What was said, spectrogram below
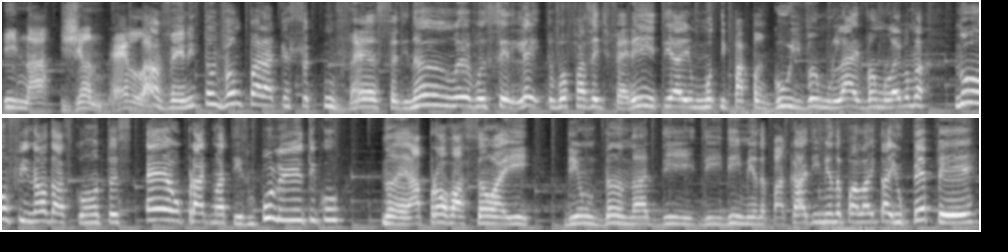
e na janela. Tá vendo? Então vamos parar com essa conversa de não, eu vou ser eleito, vou fazer diferente, e aí um monte de papangu e vamos lá, e vamos lá, e vamos lá. No final das contas, é o pragmatismo político, é? A aprovação aí de um danado de, de, de emenda pra cá, de emenda pra lá, e tá aí o PP,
